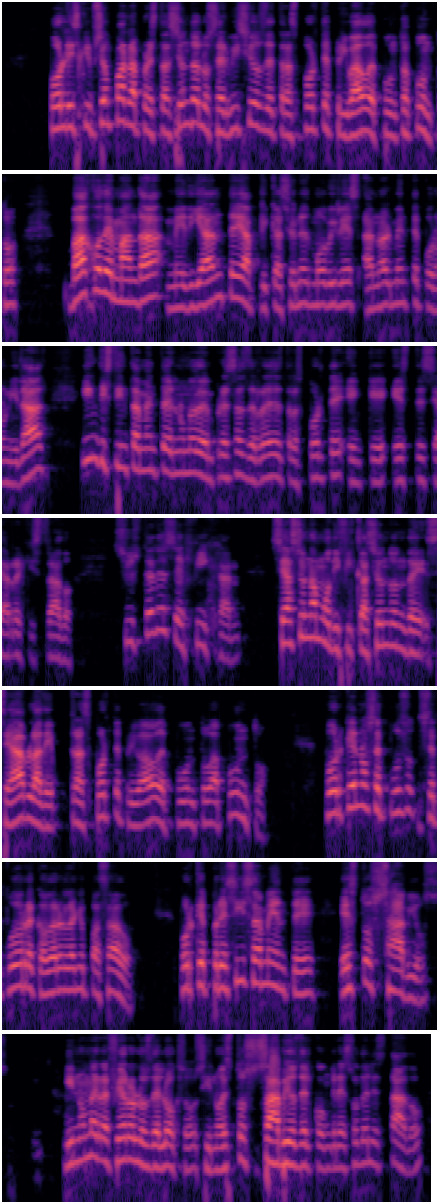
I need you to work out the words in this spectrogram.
por la inscripción para la prestación de los servicios de transporte privado de punto a punto bajo demanda mediante aplicaciones móviles anualmente por unidad, indistintamente del número de empresas de red de transporte en que éste se ha registrado. Si ustedes se fijan, se hace una modificación donde se habla de transporte privado de punto a punto. ¿Por qué no se, se pudo recaudar el año pasado? Porque precisamente estos sabios y no me refiero a los del Oxxo, sino estos sabios del Congreso del Estado,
